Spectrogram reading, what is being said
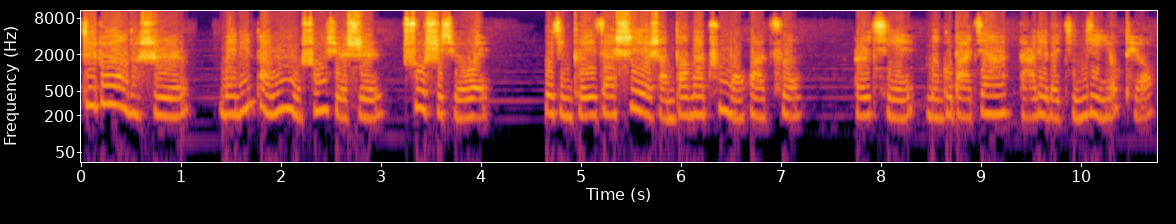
最重要的是，美琳达拥有双学士、硕士学位，不仅可以在事业上帮他出谋划策，而且能够把家打理得井井有条。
